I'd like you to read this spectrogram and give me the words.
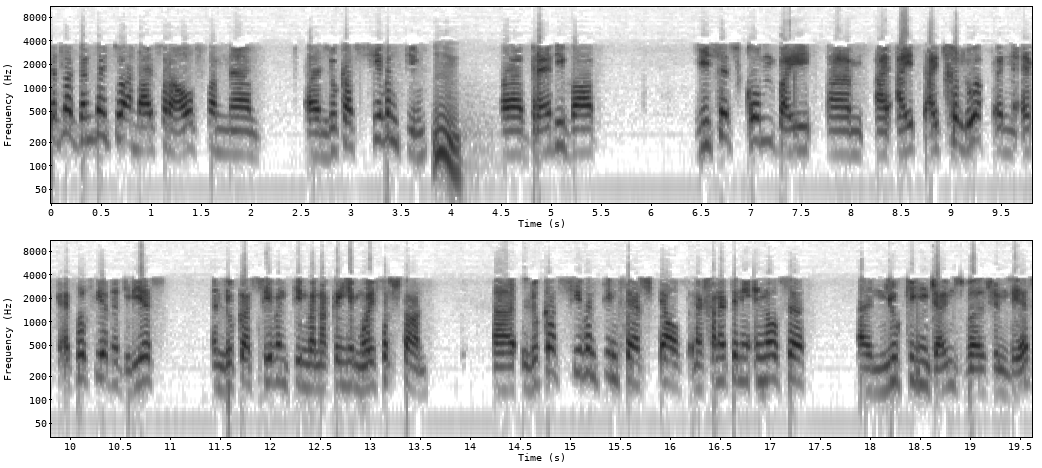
dit laat dink my toe aan daai verhaal van uh, uh Lukas 17, Mm. uh Brady waar Jesus kom by ehm um, hy hy het, hy het geloop en ek ek wil vir jou dit lees in Lukas 17 want dan kan jy mooi verstaan. Uh Lukas 17 vers 11 en ek gaan dit in die Engelse uh, New King James version lees.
